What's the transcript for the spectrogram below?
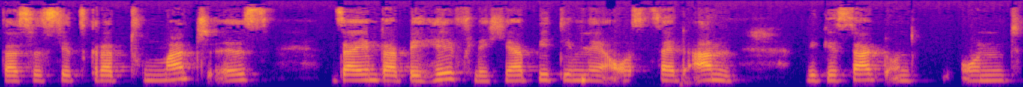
dass es jetzt gerade too much ist, sei ihm da behilflich, ja, biete ihm eine Auszeit an. Wie gesagt, und, und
